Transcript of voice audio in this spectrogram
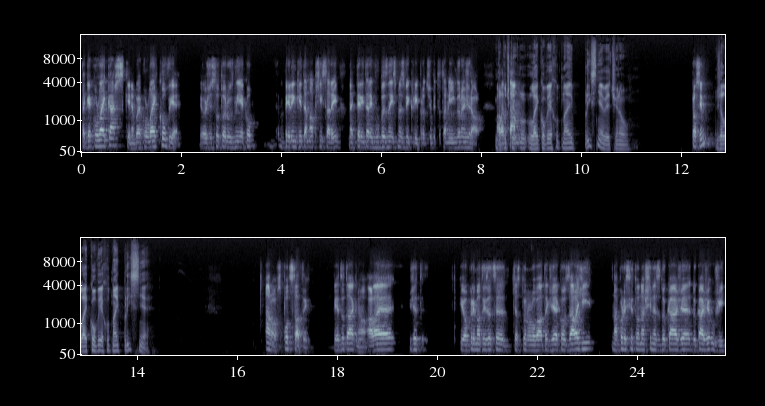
tak jako lékařsky nebo jako lékově, jo, že jsou to různý jako bylinky tam a přísady, na které tady vůbec nejsme zvyklí, protože by to tady nikdo nežral. No, Ale počkej, tam... lékově chutnají plísně většinou. Prosím? Že lékově chutnají plísně. Ano, z podstaty. Je to tak, no. Ale že jo, klimatizace často nulová, takže jako záleží, nakolik si to našinec dokáže, dokáže užít.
